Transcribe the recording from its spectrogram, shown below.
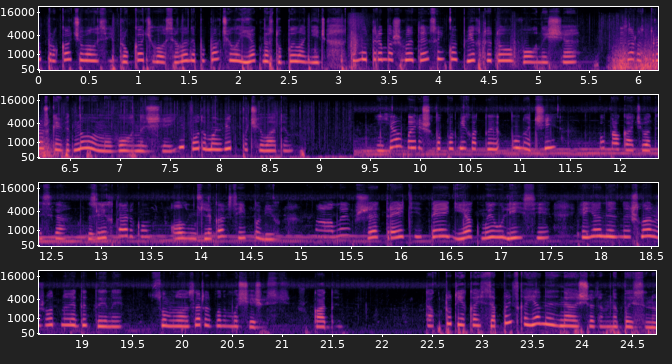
я прокачувалася і прокачувалася, але не побачила, як наступила ніч. Тому треба швидесенько бігти до вогнища. Зараз трошки відновимо вогнище і будемо відпочивати. Я вирішила побігати уночі, попрокачуватися з ліхтариком. Олень злякався і побіг. Але вже третій день, як ми у лісі, і я не знайшла жодної дитини. Сумно, а зараз будемо ще щось шукати. Так, тут якась записка, я не знаю, що там написано.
